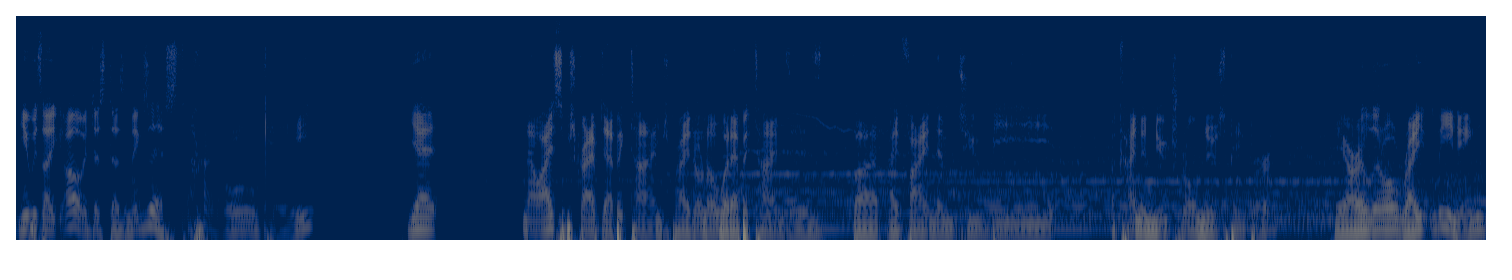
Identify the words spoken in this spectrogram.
He was like, "Oh, it just doesn't exist." okay. Yet, now I subscribe to Epoch Times. You probably don't know what Epoch Times is, but I find them to be a kind of neutral newspaper. They are a little right leaning,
